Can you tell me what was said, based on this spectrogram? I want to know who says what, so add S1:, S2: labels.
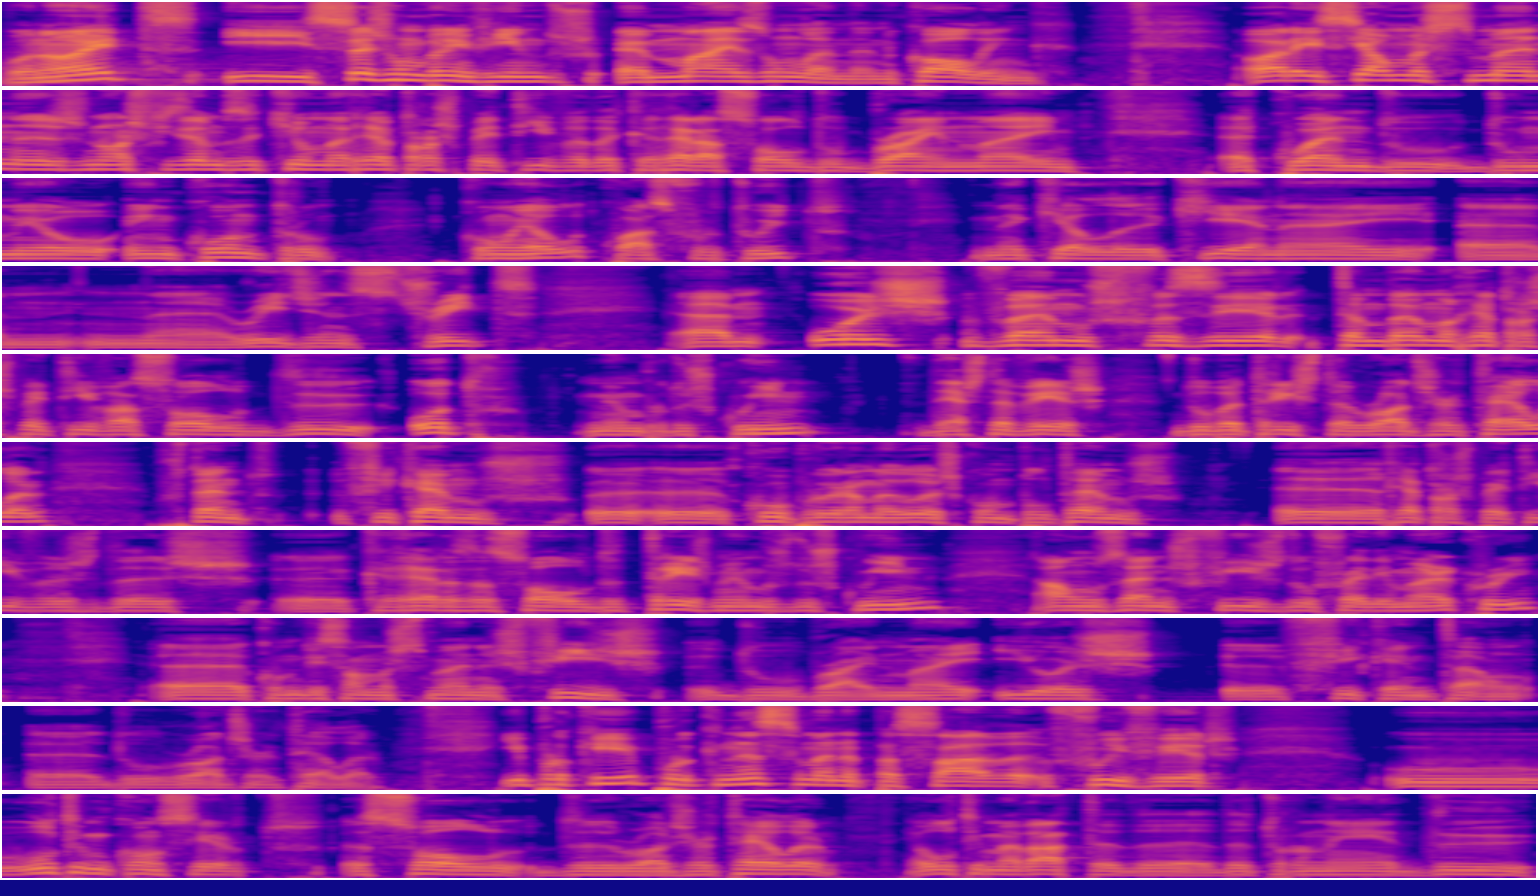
S1: Boa noite e sejam bem-vindos a mais um London Calling. Ora, e se há umas semanas nós fizemos aqui uma retrospectiva da carreira a solo do Brian May, a quando do meu encontro com ele, quase fortuito, naquele Q&A um, na Regent Street, um, hoje vamos fazer também uma retrospectiva a solo de outro membro dos Queen, desta vez do baterista Roger Taylor. Portanto, ficamos uh, uh, com o programa de hoje, completamos Uh, retrospectivas das uh, carreiras a solo de três membros dos Queen. Há uns anos fiz do Freddie Mercury, uh, como disse há umas semanas, fiz do Brian May e hoje fica então do Roger Taylor. E porquê? Porque na semana passada fui ver o último concerto a solo de Roger Taylor, a última data da turnê de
